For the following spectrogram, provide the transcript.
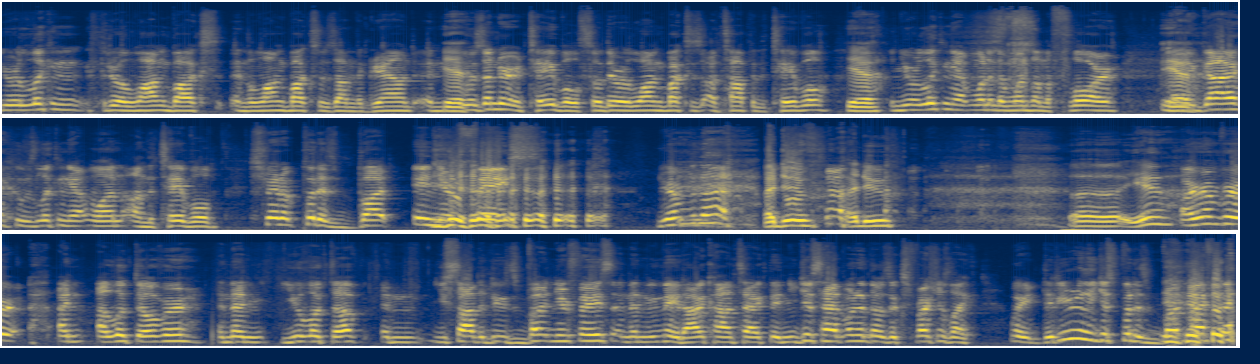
You were looking through a long box, and the long box was on the ground, and Yeah. it was under a table. So there were long boxes on top of the table, yeah, and you were looking at one of the ones on the floor. Yeah. And the guy who was looking at one on the table straight up put his butt in your face. you remember that? I do. I do. Uh, yeah. I remember I, I looked over and then you looked up and you saw the dude's butt in your face and then we made eye contact and you just had one of those expressions like, wait, did he really just put his butt in my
